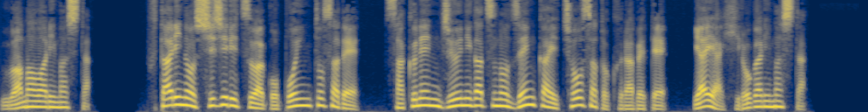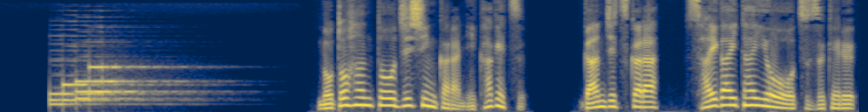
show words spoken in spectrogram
上回りました。二人の支持率は5ポイント差で、昨年12月の前回調査と比べて、やや広がりました。能登半島地震から2ヶ月。元日から災害対応を続ける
